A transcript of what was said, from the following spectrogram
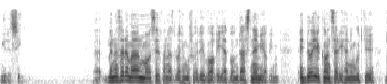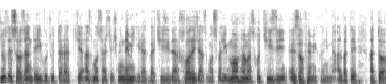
می‌رسیم؟ به نظر من ما صرفا از راه مشاهده واقعیت به آن دست نمیابیم ادعای کان صریحا این بود که جزء سازنده ای وجود دارد که از ما سرچشمه نمی‌گیرد و چیزی در خارج از ماست ولی ما هم از خود چیزی اضافه می‌کنیم. البته حتی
